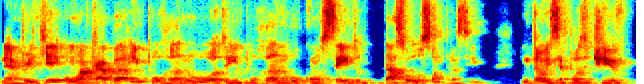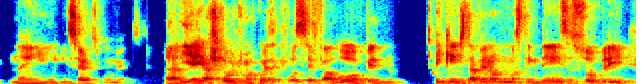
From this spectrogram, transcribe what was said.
né? Porque um acaba empurrando o outro e empurrando o conceito da solução para cima. Então isso é positivo, né, em, em certos momentos. Uh, e aí acho que a última coisa que você falou, Pedro, e que a gente está vendo algumas tendências sobre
